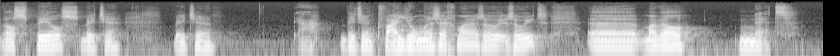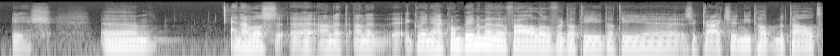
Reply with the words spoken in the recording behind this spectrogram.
wel speels. Beetje, beetje, ja, beetje een qua jongen, zeg maar, zo, zoiets. Eh, maar wel net-ish. Ehm, en hij was eh, aan, het, aan het... Ik weet niet, hij kwam binnen met een verhaal over dat hij, dat hij eh, zijn kaartje niet had betaald.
